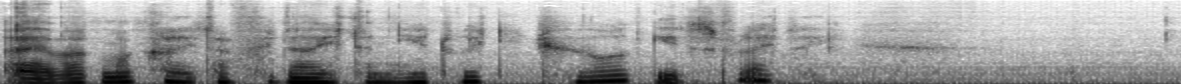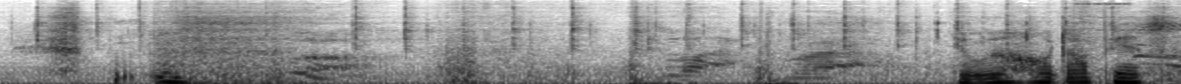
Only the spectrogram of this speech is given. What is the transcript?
Ey, warte mal, kann ich da vielleicht dann hier durch die Tür? Geht es vielleicht nicht? Junge, haut ab jetzt.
